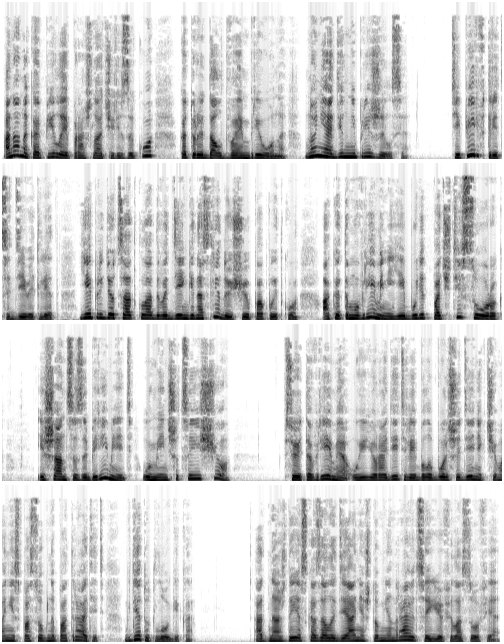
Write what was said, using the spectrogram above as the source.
Она накопила и прошла через ЭКО, который дал два эмбриона, но ни один не прижился. Теперь, в 39 лет, ей придется откладывать деньги на следующую попытку, а к этому времени ей будет почти 40, и шансы забеременеть уменьшатся еще. Все это время у ее родителей было больше денег, чем они способны потратить. Где тут логика? Однажды я сказала Диане, что мне нравится ее философия,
